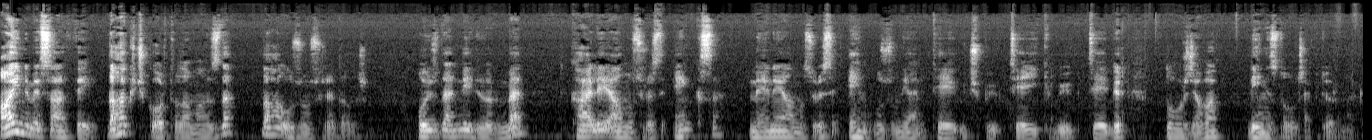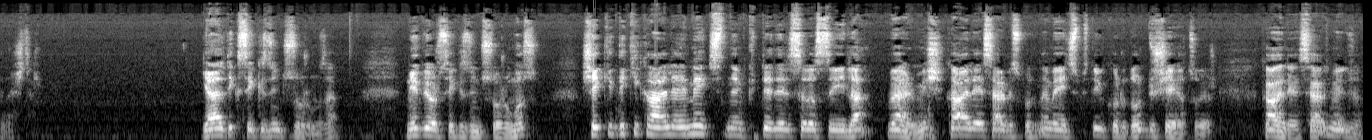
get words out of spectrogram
Aynı mesafeyi daha küçük ortalama hızda daha uzun sürede alır. O yüzden ne diyorum ben? KL'yi alma süresi en kısa, MN'yi alma süresi en uzun. Yani T3 büyük, T2 büyük, T1 doğru cevap denizde olacak diyorum arkadaşlar. Geldik 8. sorumuza. Ne diyor 8. sorumuz? Şekildeki KLM cisimlerin kütleleri sırasıyla vermiş. KL serbest bırakında M de yukarı doğru düşey atılıyor. KL serbest M diyor.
